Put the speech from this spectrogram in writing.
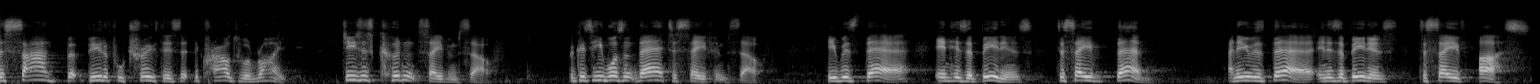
the sad but beautiful truth is that the crowds were right. Jesus couldn't save himself because he wasn't there to save himself. He was there in his obedience to save them. And he was there in his obedience to save us.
